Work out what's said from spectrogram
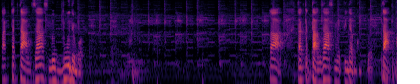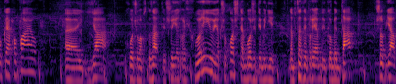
Так, так, так, зараз ми будемо. Так, так, так, так, зараз ми підемо. Так, поки я копаю, е, я хочу вам сказати, що я трохи хворію. Якщо хочете, можете мені написати приємний коментар, щоб я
